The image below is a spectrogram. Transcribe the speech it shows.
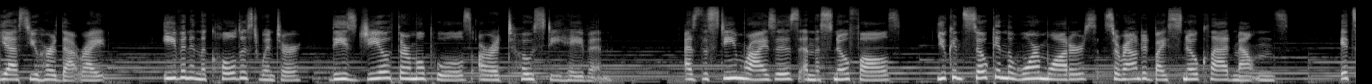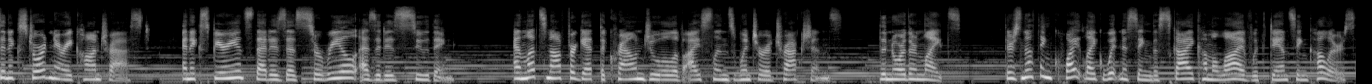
Yes, you heard that right. Even in the coldest winter, these geothermal pools are a toasty haven. As the steam rises and the snow falls, you can soak in the warm waters surrounded by snow-clad mountains. It's an extraordinary contrast, an experience that is as surreal as it is soothing. And let's not forget the crown jewel of Iceland's winter attractions, the Northern Lights. There's nothing quite like witnessing the sky come alive with dancing colors.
